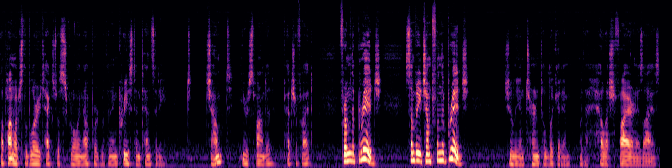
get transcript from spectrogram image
upon which the blurry text was scrolling upward with an increased intensity. Jumped? he responded, petrified. From the bridge! Somebody jumped from the bridge! Julian turned to look at him with a hellish fire in his eyes.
